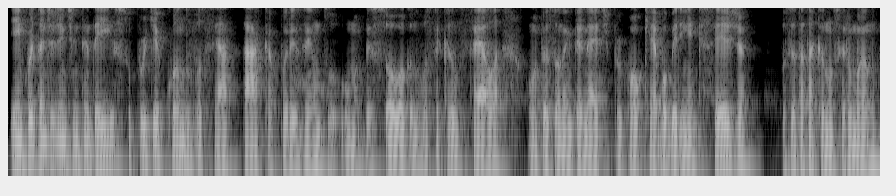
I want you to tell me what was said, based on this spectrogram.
E é importante a gente entender isso porque quando você ataca, por exemplo, uma pessoa, quando você cancela uma pessoa na internet por qualquer bobeirinha que seja, você tá atacando um ser humano.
